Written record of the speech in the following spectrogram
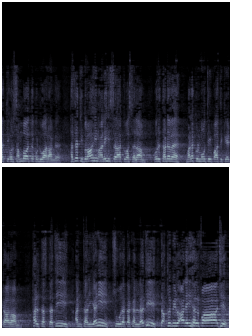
பத்தி ஒரு சம்பவத்தை கொண்டு வராங்க. ஹசரத் இப்ராஹிம் அலஹி சலாத்து வசலாம் ஒரு தடவை மலக்குள் மௌத்தை பார்த்து கேட்டாராம் ஹல் தஸ்ததி அன் தரியனி சூரத்தக அல்லதி தக்பிலு அலைஹல் ஃபாஜிர்?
